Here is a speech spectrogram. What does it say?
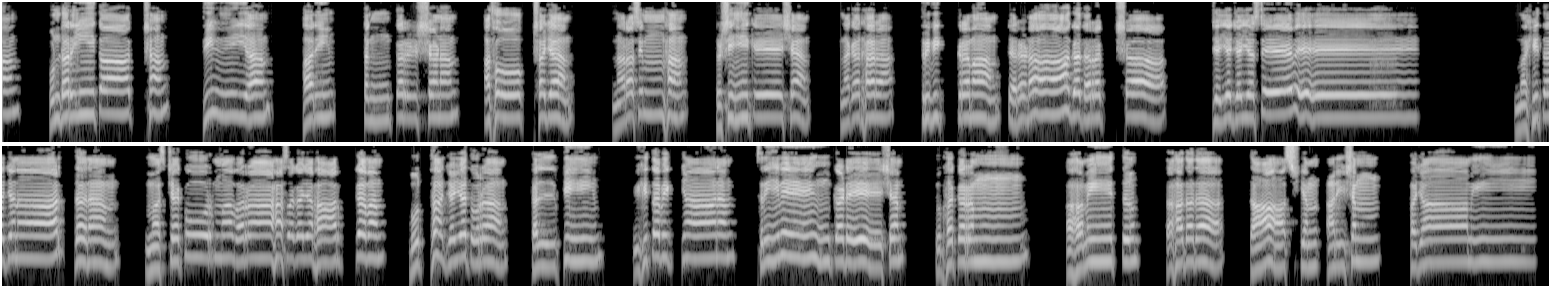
పుండరీకాక్షం దివ్య హరి సంకర్షణ అథోక్షయ నరసింహ ఋషికేశ నగధర త్రివిక్రమాం చరణాగత రక్ష జయ జయ సేవే మహిత జనార్దనం మత్స్యకూర్మ వరాహ సగయ భార్గవం బుద్ధ జయతురాం కల్కీ విహిత సహదద దాస్యం భజామి.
